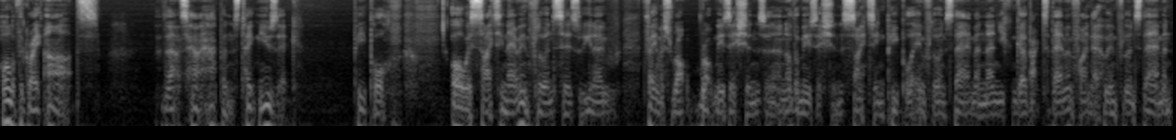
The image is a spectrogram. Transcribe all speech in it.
all of the great arts, that's how it happens. Take music. People always citing their influences, you know, famous rock rock musicians and, other musicians citing people that influenced them, and then you can go back to them and find out who influenced them, and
